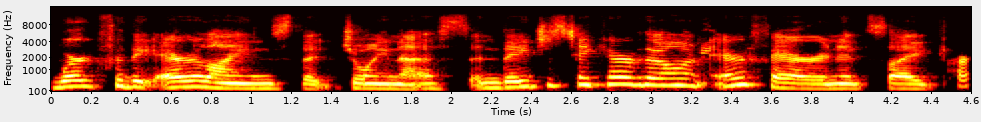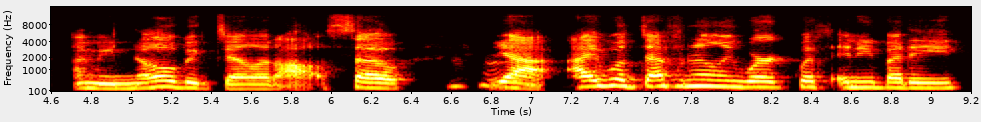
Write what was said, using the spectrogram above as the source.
work for the airlines that join us and they just take care of their own airfare. And it's like, I mean, no big deal at all. So, mm-hmm. yeah, I will definitely work with anybody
